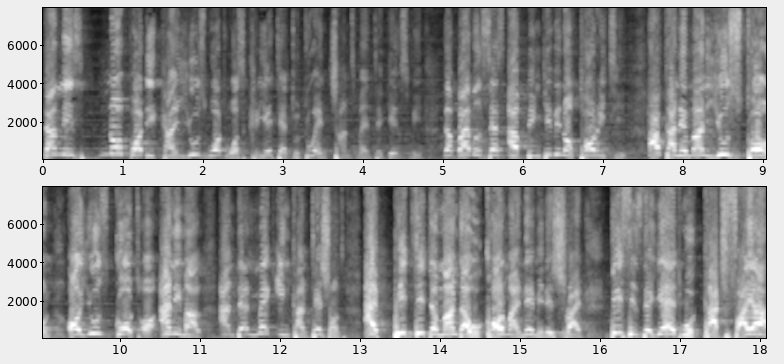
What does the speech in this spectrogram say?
That means nobody can use what was created to do enchantment against me. The Bible says I've been given authority. How can a man use stone or use goat or animal and then make incantations? I pity the man that will call my name in a shrine. This is the year it will catch fire.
